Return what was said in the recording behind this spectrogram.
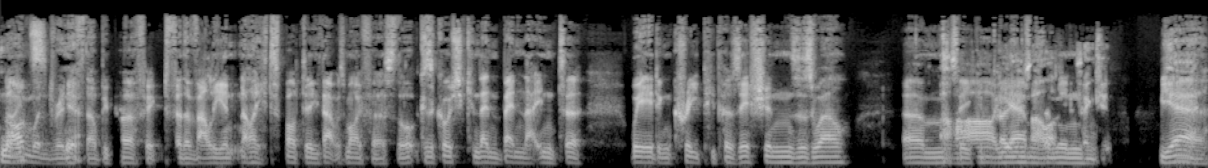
I'm wondering yeah. if they'll be perfect for the Valiant Knight body. That was my first thought because, of course, you can then bend that into weird and creepy positions as well. Um, so you Ah, could yeah, Mal, them I'm in- thinking. Yeah,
